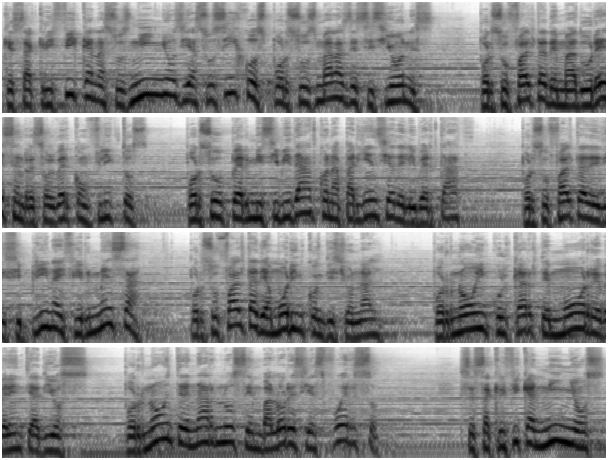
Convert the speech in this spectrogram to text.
que sacrifican a sus niños y a sus hijos por sus malas decisiones, por su falta de madurez en resolver conflictos, por su permisividad con apariencia de libertad, por su falta de disciplina y firmeza, por su falta de amor incondicional por no inculcar temor reverente a Dios, por no entrenarlos en valores y esfuerzo. Se sacrifican niños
